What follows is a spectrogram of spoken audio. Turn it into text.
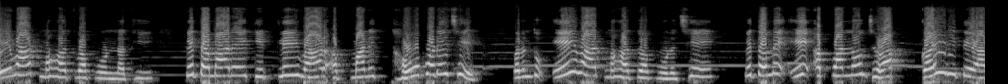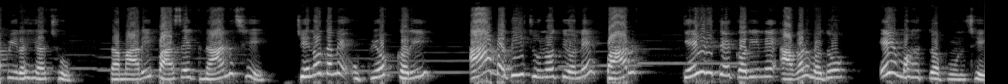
એ વાત મહત્વપૂર્ણ નથી કે તમારે કેટલી વાર અપમાનિત થવું પડે છે. પરંતુ એ વાત મહત્વપૂર્ણ છે કે તમે એ અપમાનનો જવાબ કઈ રીતે આપી રહ્યા છો? તમારી પાસે જ્ઞાન છે, જેનો તમે ઉપયોગ કરી આ બધી ચુનૌતીઓને પાર કેવી રીતે કરીને આગળ વધો એ મહત્વપૂર્ણ છે.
